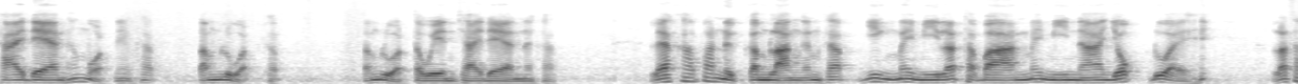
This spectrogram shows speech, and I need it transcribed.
ชายแดนทั้งหมดเนี่ยครับตำรวจครับตำรวจตะเวนชายแดนนะครับ และเขาผนึกกำลังกันครับ ยิ่งไม่มีรัฐบาลไม่มีนายกด้วย รัฐ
